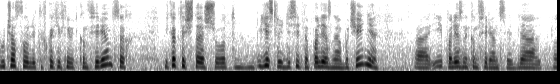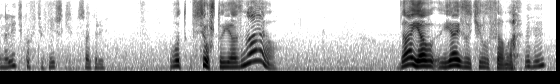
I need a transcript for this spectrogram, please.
участвовал ли ты в каких-нибудь конференциях? И как ты считаешь, вот есть ли действительно полезное обучение а, и полезные конференции для аналитиков, технических писателей? Вот все, что я знаю, да, я, я изучила сама.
